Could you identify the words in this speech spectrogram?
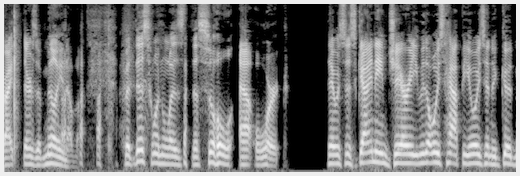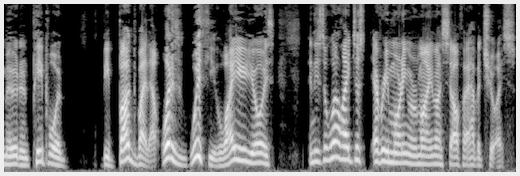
right? There's a million of them. But this one was the soul at work there was this guy named Jerry. He was always happy, always in a good mood, and people would be bugged by that. What is with you? Why are you always? And he said, Well, I just every morning remind myself I have a choice.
